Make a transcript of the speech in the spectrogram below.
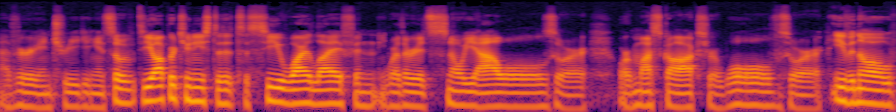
uh, very intriguing. And so the opportunities to, to see wildlife and whether it's snowy owls or or muskox or wolves or even though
